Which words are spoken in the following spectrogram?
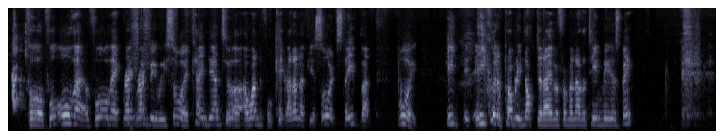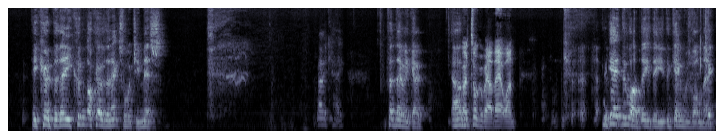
for for all that for all that great rugby we saw, it came down to a, a, wonderful kick. I don't know if you saw it, Steve, but boy, he he could have probably knocked it over from another ten meters back. He could, but then he couldn't knock over the next one, which he missed. okay, but there we go. Um, we'll talk about that one. The game, well, the, the, the game was one there.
